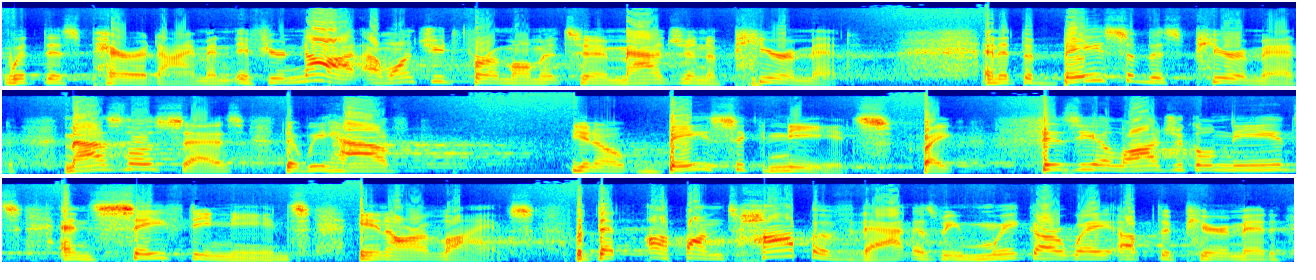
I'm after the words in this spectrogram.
with this paradigm, and if you're not, I want you for a moment to imagine a pyramid. And at the base of this pyramid, Maslow says that we have you know, basic needs, like physiological needs and safety needs in our lives. But that up on top of that, as we make our way up the pyramid,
